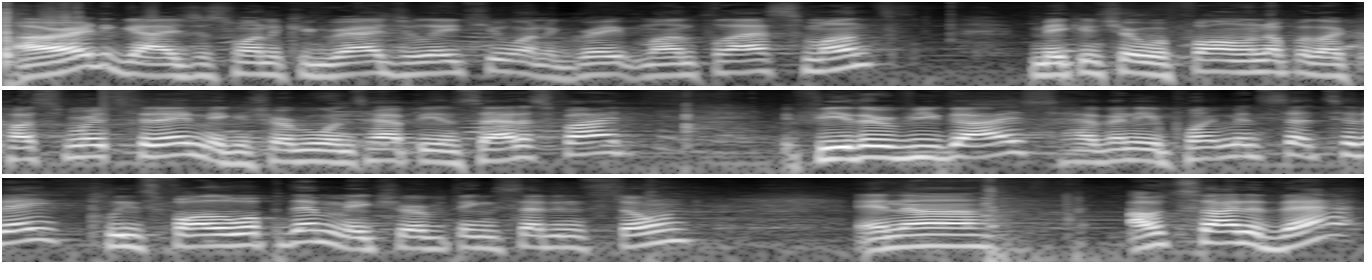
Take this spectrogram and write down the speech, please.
Alrighty, guys, just want to congratulate you on a great month last month. Making sure we're following up with our customers today, making sure everyone's happy and satisfied. If either of you guys have any appointments set today, please follow up with them, make sure everything's set in stone. And uh, outside of that,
